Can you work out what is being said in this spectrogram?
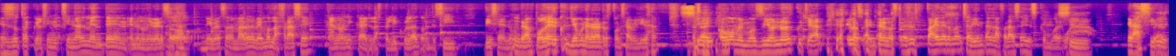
Esa es otra que finalmente en, el universo, universo de Marvel vemos la frase canónica en las películas donde sí dicen, un gran poder conlleva una gran responsabilidad. Sí. cómo me emocionó escuchar que los, entre los tres Spider-Man se avientan la frase y es como de, wow, gracias.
